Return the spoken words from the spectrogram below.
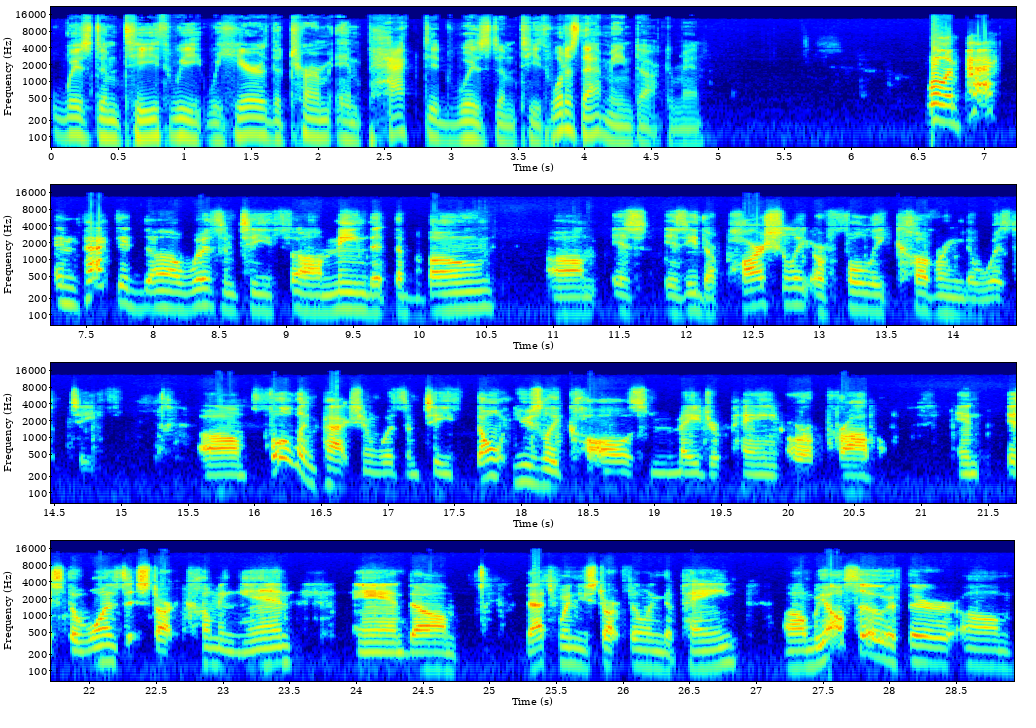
wisdom teeth, we we hear the term impacted wisdom teeth. What does that mean, Doctor Mann? Well, impact, impacted uh, wisdom teeth uh, mean that the bone um, is is either partially or fully covering the wisdom teeth. Um, full impaction wisdom teeth don't usually cause major pain or a problem, and it's the ones that start coming in, and um, that's when you start feeling the pain. Um, we also, if they're um,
